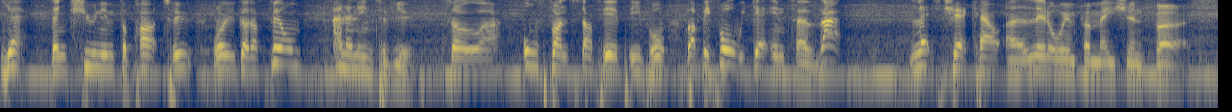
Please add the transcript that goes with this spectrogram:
yeah, then tune in for part two where we've got a film and an interview. So, uh, all fun stuff here, people. But before we get into that, let's check out a little information first.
